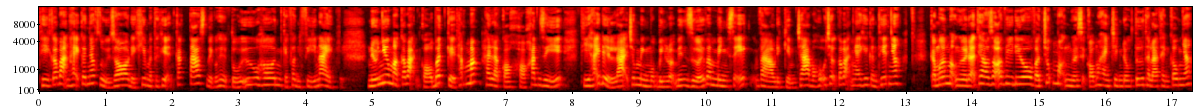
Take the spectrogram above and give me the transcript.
Thì các bạn hãy cân nhắc rủi ro để khi mà thực hiện các task để có thể tối ưu hơn cái phần phí này. Nếu như mà các bạn có bất kể thắc mắc hay là có khó khăn gì ý, thì hãy để lại cho mình một bình luận bên dưới và mình sẽ vào để kiểm tra và hỗ trợ các bạn ngay khi cần thiết nhé. Cảm ơn mọi người đã theo dõi video và chúc mọi người sẽ sẽ có một hành trình đầu tư thật là thành công nhé.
